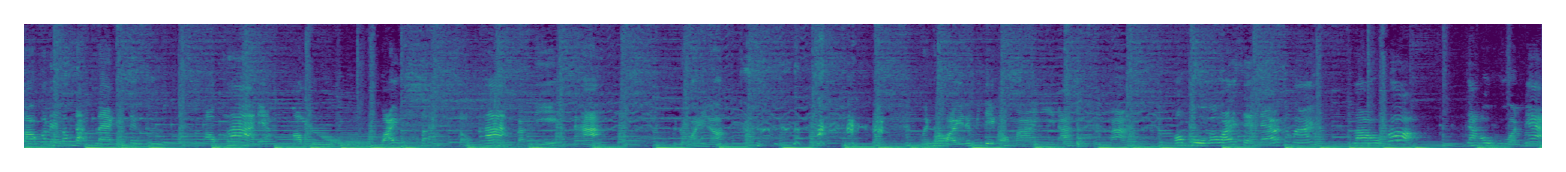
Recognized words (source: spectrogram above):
เราก็เลยต้องดัดแปลงนิดนึงคือเอาผ้าเนี่ยมาปูไว้สองข้างแบบนี้นะฮะเหมันหอยเนาะเหมันหอยนะมีเด็กออกมาอย่างนี้นะ อะพอปูเอาไว้เสร็จแล้วใช่ไหมเราก็จะเอาหัวดเนี่ย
